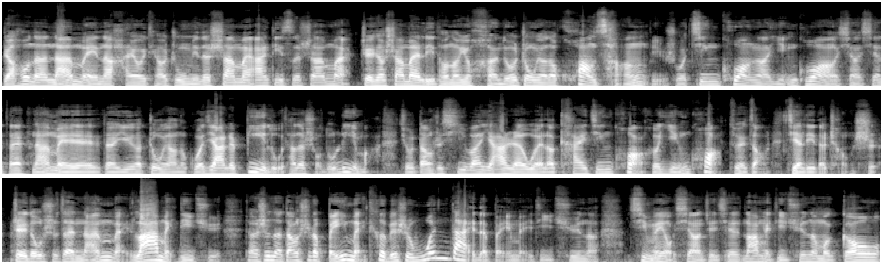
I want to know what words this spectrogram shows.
然后呢，南美呢还有一条著名的山脉——安第斯山脉。这条山脉里头呢有很多重要的矿藏，比如说金矿啊、银矿。像现在南美的一个重要的国家，这秘鲁，它的首都利马，就当时西班牙人为为了开金矿和银矿最早建立的城市。这都是在南美拉美地区。但是呢，当时的北美，特别是温带的北。北美地区呢，既没有像这些拉美地区那么高，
